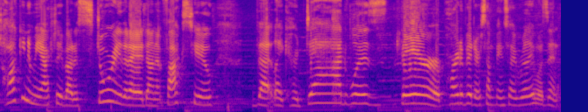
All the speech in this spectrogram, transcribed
talking to me actually about a story that I had done at Fox 2 that like her dad was there or part of it or something. So I really wasn't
